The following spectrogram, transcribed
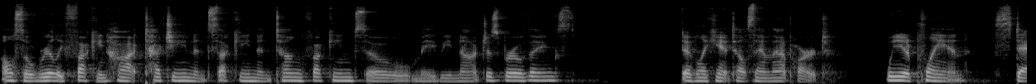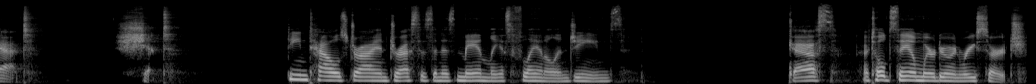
Also, really fucking hot touching and sucking and tongue fucking, so maybe not just bro things. Definitely can't tell Sam that part. We need a plan. Stat. Shit. Dean towels dry and dresses in his manliest flannel and jeans. Cass, I told Sam we were doing research.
